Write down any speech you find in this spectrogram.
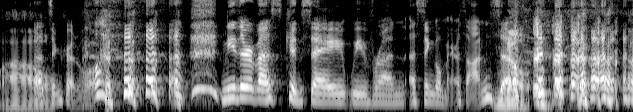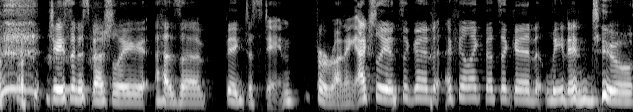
Wow. That's incredible. Neither of us could say we've run a single marathon. So No. Jason especially has a big disdain for running. Actually, it's a good I feel like that's a good lead into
